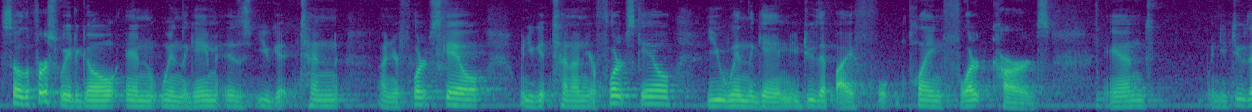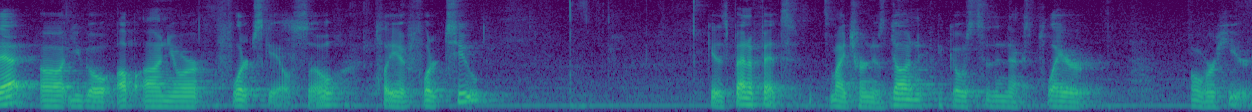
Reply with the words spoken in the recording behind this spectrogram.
So the first way to go and win the game is you get 10 on your flirt scale. When you get 10 on your flirt scale, you win the game. You do that by playing flirt cards. And when you do that, uh, you go up on your flirt scale. So play a flirt 2 get its benefits. My turn is done. It goes to the next player over here.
